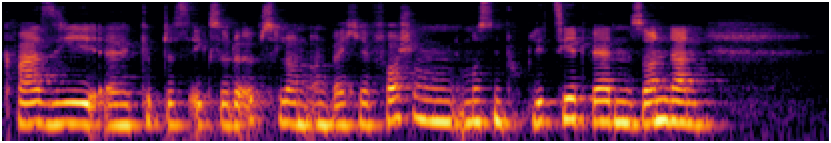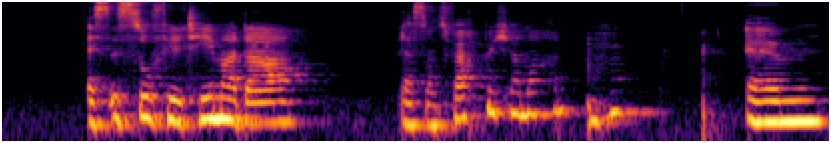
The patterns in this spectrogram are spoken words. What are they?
quasi äh, gibt es X oder Y und welche Forschungen müssen publiziert werden, sondern es ist so viel Thema da, lass uns Fachbücher machen. Mhm. Ähm,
